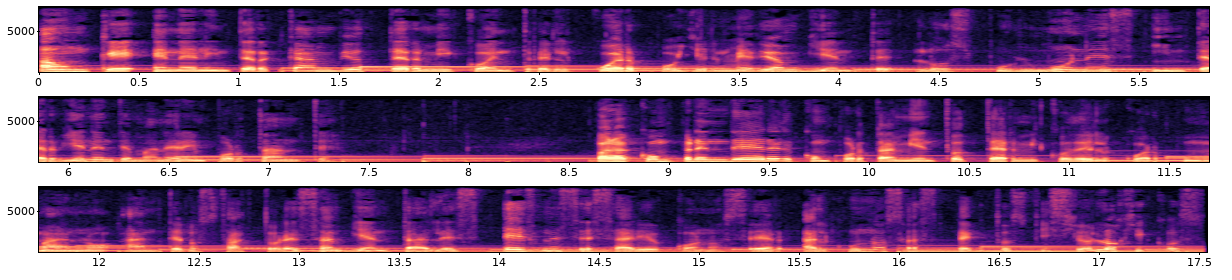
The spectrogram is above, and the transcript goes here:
Aunque en el intercambio térmico entre el cuerpo y el medio ambiente los pulmones intervienen de manera importante. Para comprender el comportamiento térmico del cuerpo humano ante los factores ambientales es necesario conocer algunos aspectos fisiológicos.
